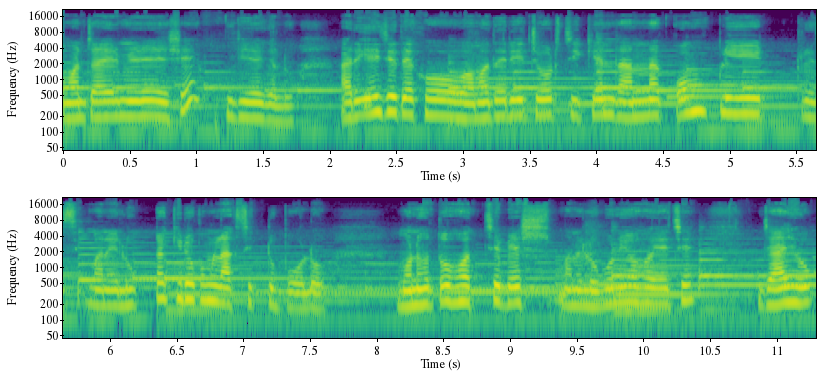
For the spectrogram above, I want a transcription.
আমার জায়ের মেয়ে এসে দিয়ে গেল। আর এই যে দেখো, আমাদের এই চোর চিকেন রান্না কমপ্লিট রেসিপি মানে লুকটা কীরকম লাগছে একটু বলো। মনে হতো হচ্ছে বেশ মানে লোভনীয় হয়েছে। যাই হোক।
